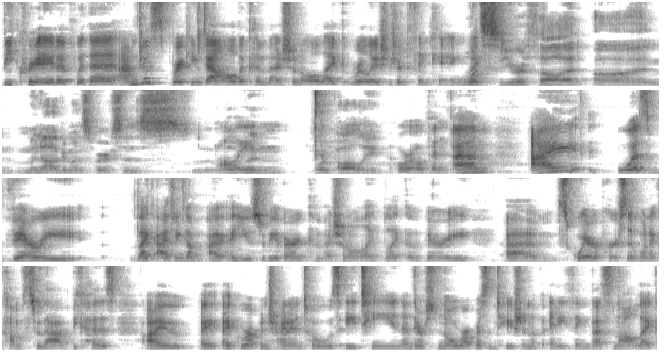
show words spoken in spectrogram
Be creative with it. I'm just breaking down all the conventional like relationship thinking. Like, What's your thought on monogamous versus Poly? open or poly? or open. Um i was very like i think I'm, I, I used to be a very conventional like like a very um square person when it comes to that because I, I i grew up in china until i was 18 and there's no representation of anything that's not like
